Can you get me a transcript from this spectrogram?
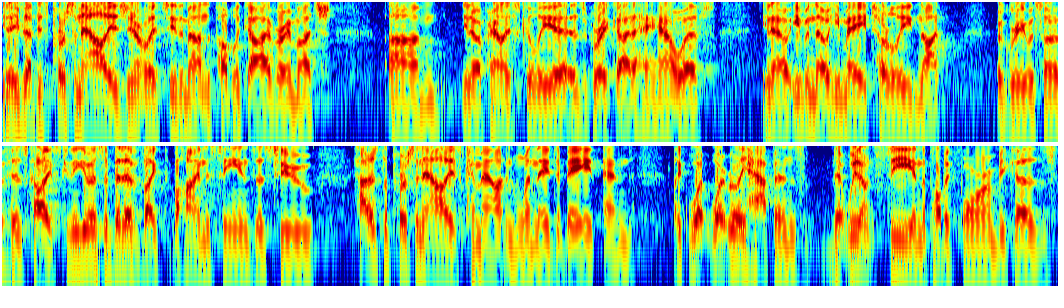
you know, you've got these personalities. You don't really see them out in the public eye very much. Um, you know, apparently Scalia is a great guy to hang out with. You know, even though he may totally not agree with some of his colleagues. Can you give us a bit of like behind the scenes as to how does the personalities come out and when they debate? And like what what really happens that we don't see in the public forum because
